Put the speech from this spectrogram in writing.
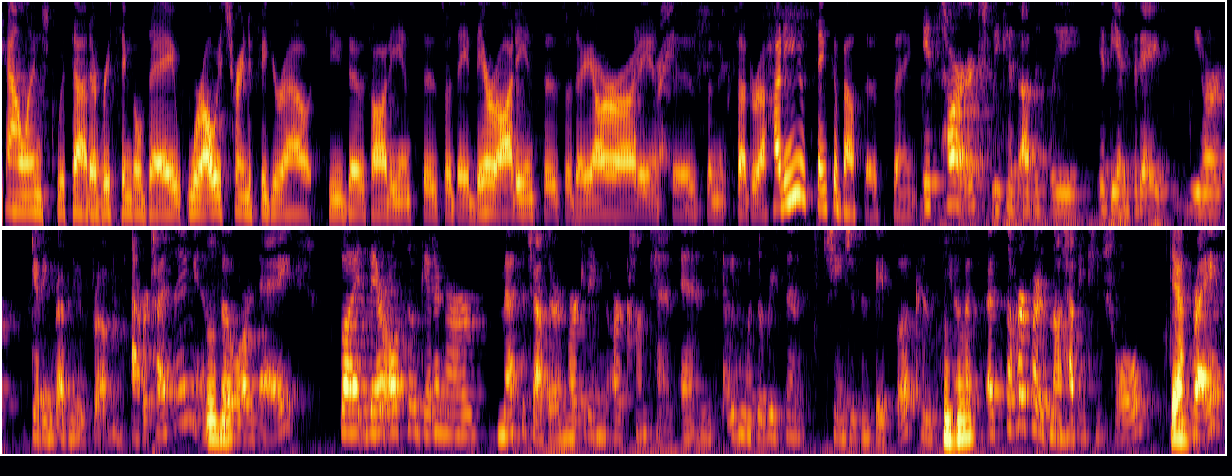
challenged with that every single day. We're always trying to figure out do those audiences, are they their audiences, or they our audiences, and et cetera. How do you think about those things? It's hard because obviously, at the end of the day, we are getting revenue from advertising, and Mhm. so are they. But they're also getting our message out there and marketing our content. And even with the recent changes in Facebook, because you know Mhm. that's the hard part is not having control, Yeah. right?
